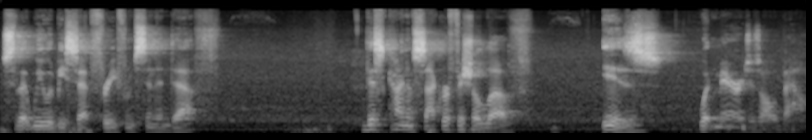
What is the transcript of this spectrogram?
so that we would be set free from sin and death. This kind of sacrificial love is what marriage is all about.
